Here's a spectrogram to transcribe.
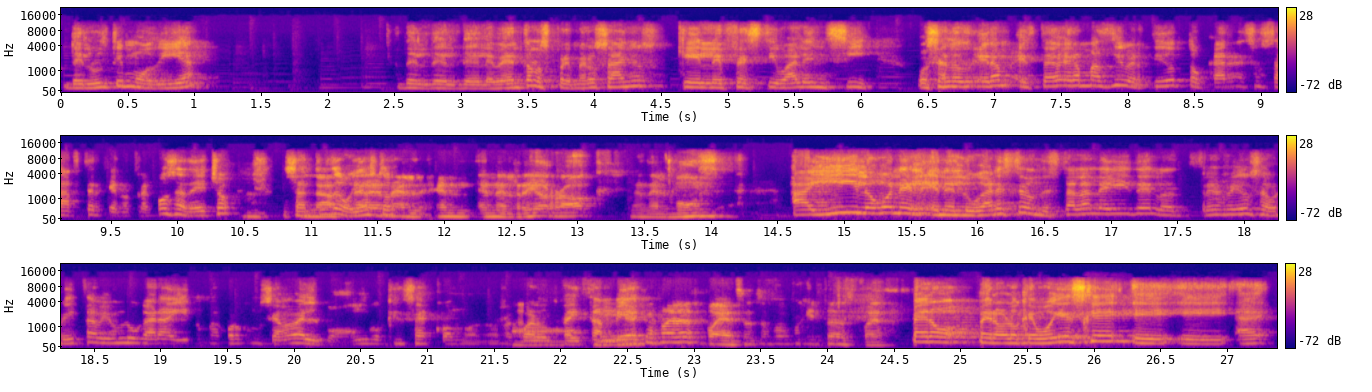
del último día del, del, del, evento los primeros años que el festival en sí. O sea, era, era más divertido tocar en esos after que en otra cosa. De hecho, pues antes de en, el, en, en, el Río Rock, en el Moon. Ahí, luego en el, en el lugar este donde está la ley de los tres ríos, ahorita había un lugar ahí, no me acuerdo cómo se llamaba, el Bongo, quién sabe cómo, no recuerdo, ah, ahí sí, también. Eso fue después, eso fue un poquito después. Pero, pero lo que voy es que eh, eh,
